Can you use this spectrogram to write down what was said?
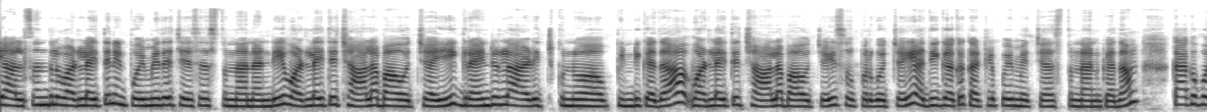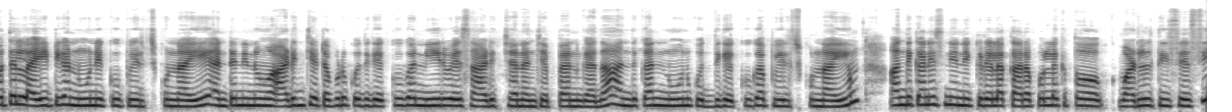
ఈ అలసందలు వడలు అయితే నేను పొయ్యి మీదే చేసేస్తున్నానండి. వడలు అయితే చాలా బాగా వచ్చాయి. గ్రైండర్లో ఆడించుకున్న పిండి కదా వడలు అయితే చాలా బాగా వచ్చాయి సూపర్గా వచ్చాయి. అది కాక కట్టెల పొయ్యి మీద చేస్తున్నాను కదా. కాకపోతే లైట్గా నూనె ఎక్కువ పీల్చుకున్నాయి. అంటే నేను ఆడించేటప్పుడు కొద్దిగా ఎక్కువగా నీరు వేసి ఆడించానని చెప్పాను కదా అందుకని నూనె కొద్దిగా ఎక్కువగా పీల్చుకున్నాయి. అందుకనేసి నేను ఇక్కడ ఇలా కరపుల్లతో వడలు తీసేసి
